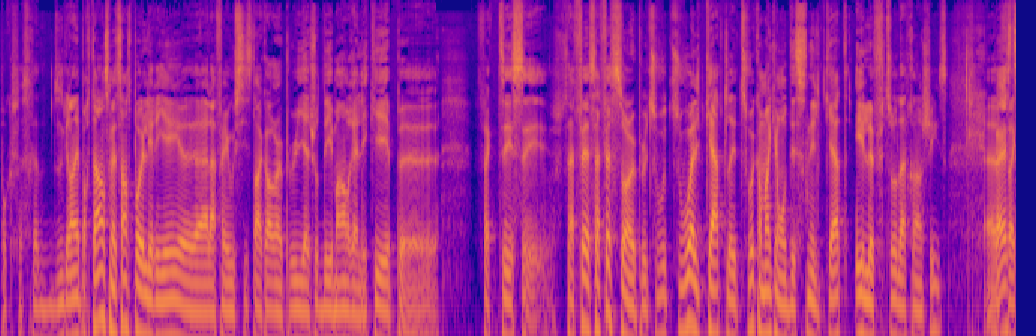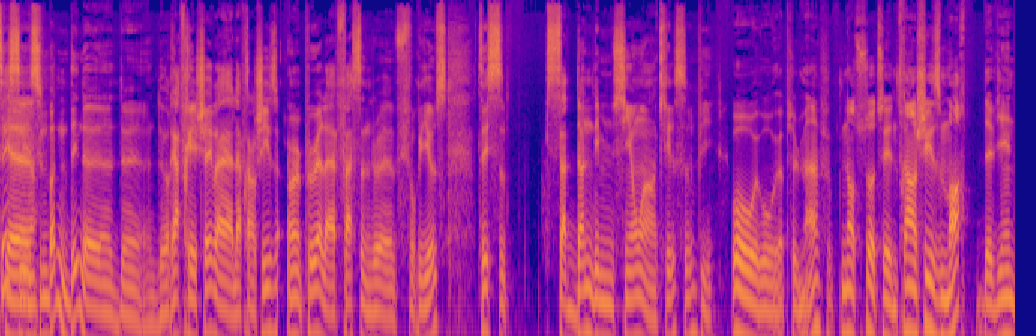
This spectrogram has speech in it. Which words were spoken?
pas que ça serait d'une grande importance, mais sans spoiler rien, euh, à la fin aussi, c'est encore un peu, il ajoute des membres à l'équipe. euh, Fait que, tu sais, c'est, ça fait, ça fait ça un peu. Tu vois, tu vois le 4, là, tu vois comment ils ont dessiné le 4 et le futur de la franchise. Euh, Ben, que- c'est- c'est une bonne idée de, de, de rafraîchir la, la franchise un peu à la Fast and Furious. Tu sais, c'est- ça te donne des munitions en crise, puis... Oui, oui, oui, absolument. Non, c'est ça. tu sais, une franchise morte devient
